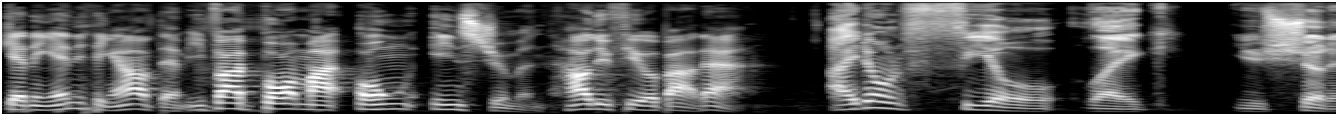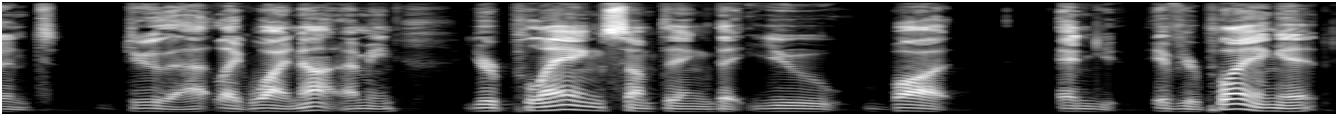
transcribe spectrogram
getting anything out of them? If I bought my own instrument, how do you feel about that? I don't feel like you shouldn't do that. Like, why not? I mean, you're playing something that you bought, and you, if you're playing it,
